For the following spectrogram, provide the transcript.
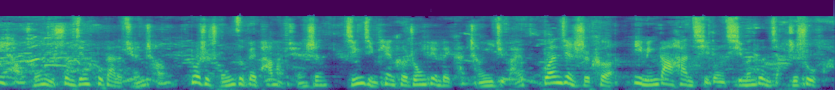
一场虫雨瞬间覆盖了全城。若是虫子被爬满全身，仅仅片刻中便被砍成一具白骨。关键时刻，一名大汉启动奇门遁甲之术法。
